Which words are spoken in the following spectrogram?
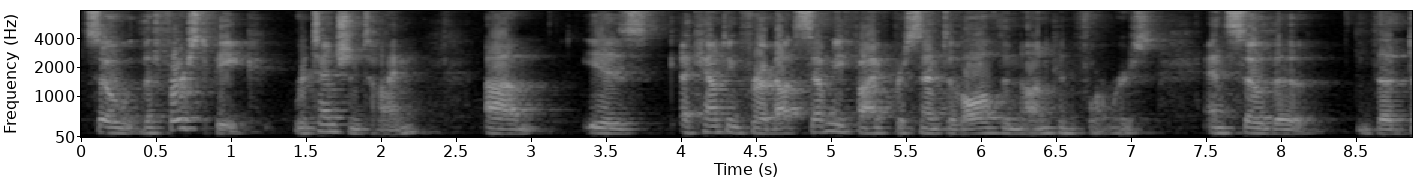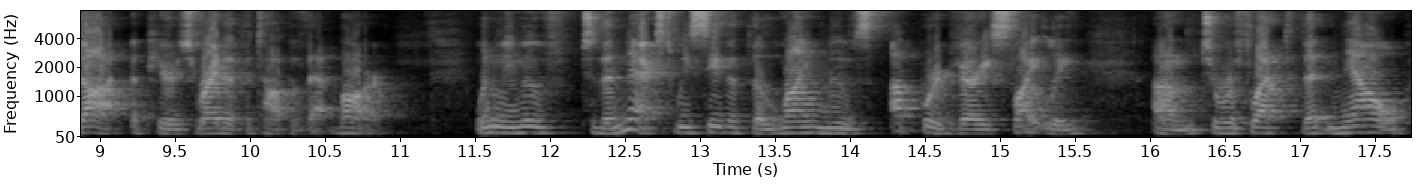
So the first peak, retention time, um, is accounting for about 75% of all of the nonconformers, and so the, the dot appears right at the top of that bar. When we move to the next, we see that the line moves upward very slightly um, to reflect that now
